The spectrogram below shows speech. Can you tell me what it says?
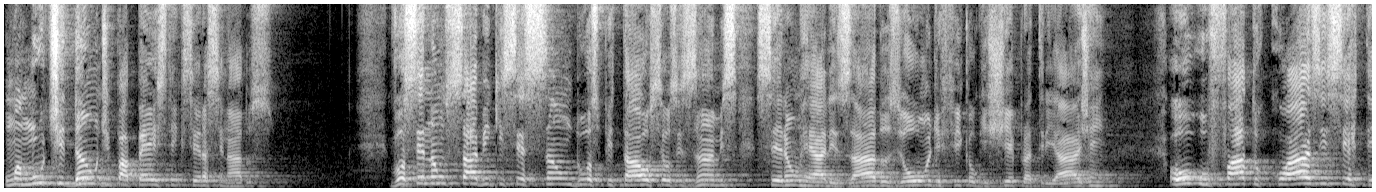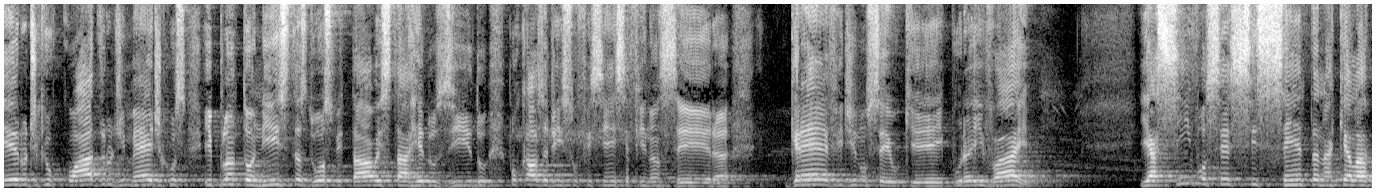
Uma multidão de papéis tem que ser assinados. Você não sabe em que seção do hospital seus exames serão realizados ou onde fica o guichê para triagem ou o fato quase certeiro de que o quadro de médicos e plantonistas do hospital está reduzido por causa de insuficiência financeira, greve de não sei o que, e por aí vai. E assim você se senta naquela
